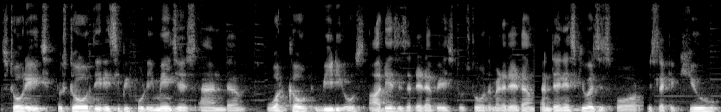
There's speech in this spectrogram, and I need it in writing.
storage to store the recipe food images and um, workout videos. RDS is a database to store the metadata and then SQS is for it's like a queue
